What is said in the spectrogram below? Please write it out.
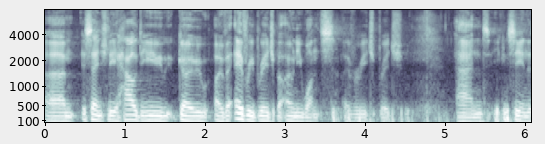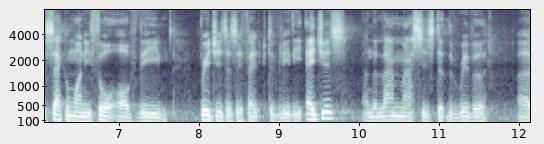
Um, essentially, how do you go over every bridge but only once over each bridge? And you can see in the second one, he thought of the bridges as effectively the edges and the land masses that the river uh,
